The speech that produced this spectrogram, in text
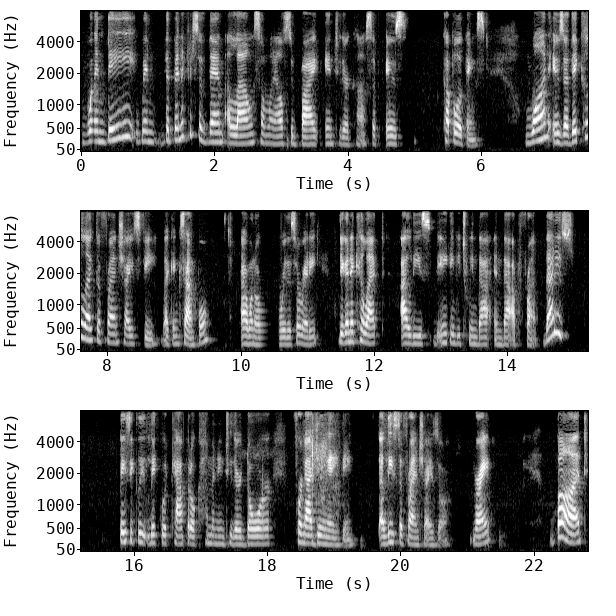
when they when the benefits of them allowing someone else to buy into their concept is a couple of things. One is that they collect a franchise fee. Like example i went over this already. They're going to collect at least anything between that and that upfront that is basically liquid capital coming into their door for not doing anything, at least the franchisor, right? But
